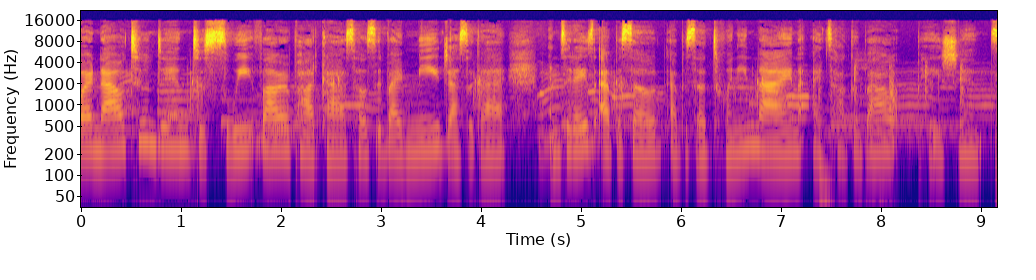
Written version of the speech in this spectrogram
are now tuned in to Sweet Flower Podcast, hosted by me, Jessica. And today's episode, episode 29, I talk about patience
